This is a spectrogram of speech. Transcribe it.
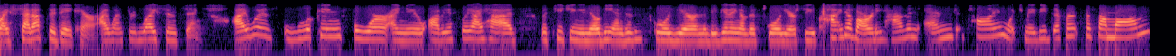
I set up the daycare. I went through licensing. I was looking for, I knew obviously I had with teaching, you know the end of the school year and the beginning of the school year. So you kind of already have an end time, which may be different for some moms.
